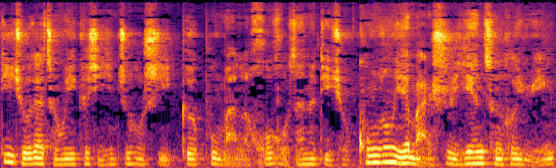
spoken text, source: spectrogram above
地球在成为一颗行星之后，是一个布满了活火山的地球，空中也满是烟尘和云。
